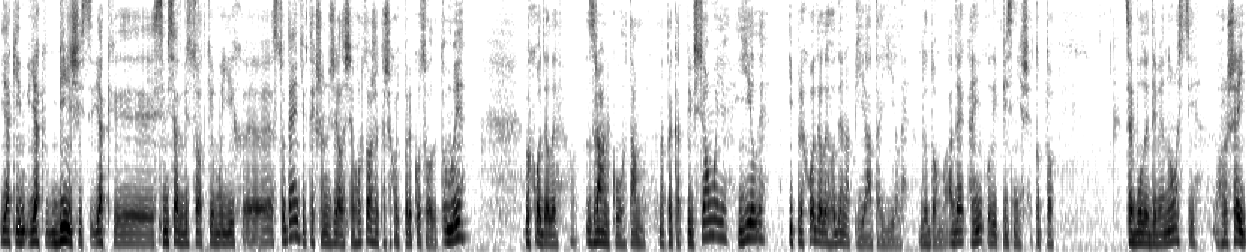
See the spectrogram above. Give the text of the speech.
як і як більшість, як е, 70% моїх е, студентів, тих, що не жили ще в гуртожитку, ще хоч перекусували, то ми виходили зранку, там, наприклад, пів сьомої їли, і приходили година п'ята їли додому, а, де, а інколи пізніше. Тобто це були 90-ті, грошей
